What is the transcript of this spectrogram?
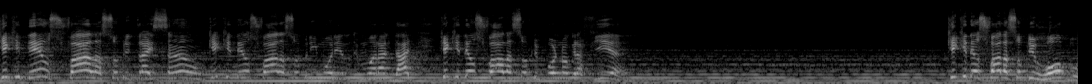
Que, que Deus fala sobre traição? O que, que Deus fala sobre imoralidade? O que, que Deus fala sobre pornografia? O que, que Deus fala sobre roubo?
